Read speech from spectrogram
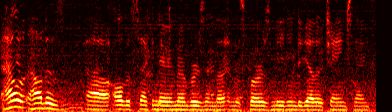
How, how does uh, all the secondary members in the in the Spurs meeting together change things?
